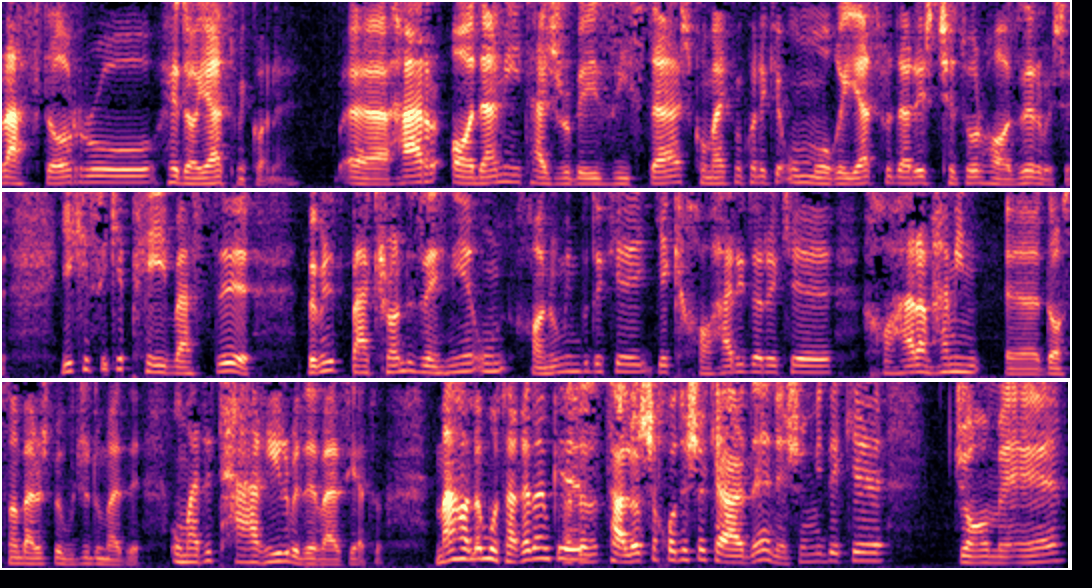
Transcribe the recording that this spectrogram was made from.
رفتار رو هدایت می‌کنه هر آدمی تجربه زیستش کمک می‌کنه که اون موقعیت رو درش چطور حاضر بشه یه کسی که پیوسته ببینید بکراند ذهنی اون خانم این بوده که یک خواهری داره که خواهرم همین داستان براش به وجود اومده. اومده تغییر بده وضعیت رو من حالا معتقدم که حتی تلاش خودشو کرده نشون میده که جامعه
